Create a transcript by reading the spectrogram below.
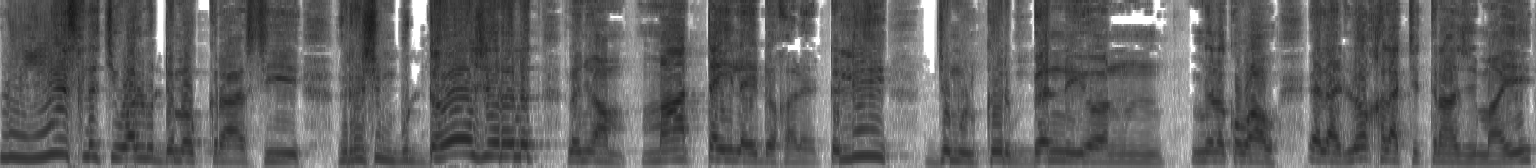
lu yées la ci wàllu démocratie. Régime bu dangereux la am. Maa tey lay doxale. Te lii jëmul kër benn yoon. Ñu ne ko waaw El Hadj loo xalaat ci transhumance yi?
